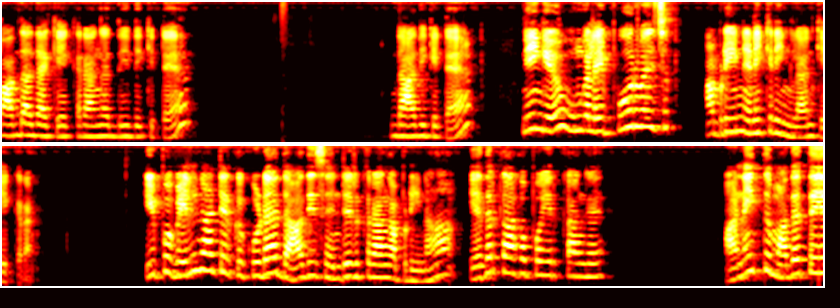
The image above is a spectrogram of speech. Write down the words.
பாப்தாதா கேட்குறாங்க தீதி கிட்ட. தாதி கிட்ட நீங்கள் உங்களை பூர்வஜ் அப்படின்னு நினைக்கிறீங்களான்னு கேட்குறாங்க. இப்போ வெளிநாட்டிற்கு கூட தாதி சென்றிருக்கிறாங்க அப்படின்னா எதற்காக போயிருக்காங்க? அனைத்து மதத்தை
